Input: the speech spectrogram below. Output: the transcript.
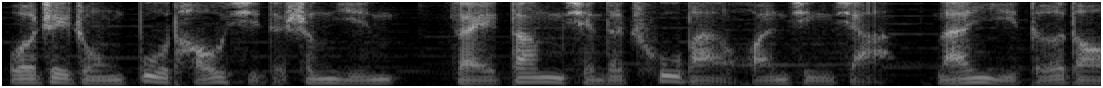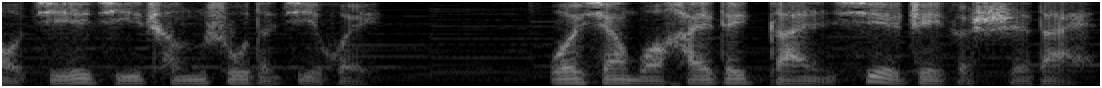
我这种不讨喜的声音在当前的出版环境下难以得到结集成书的机会。我想我还得感谢这个时代，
